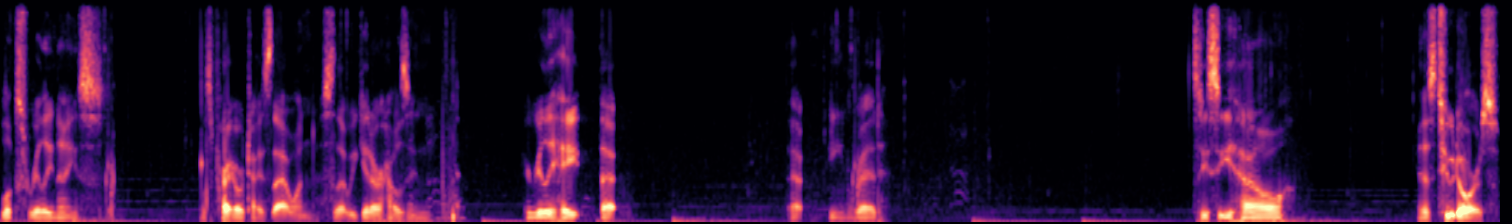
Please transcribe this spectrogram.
looks really nice. Let's prioritize that one so that we get our housing. I really hate that that being red. So you see how it has two doors.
